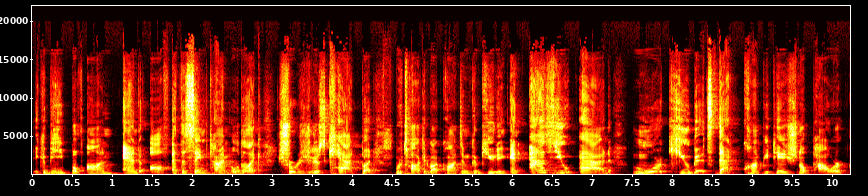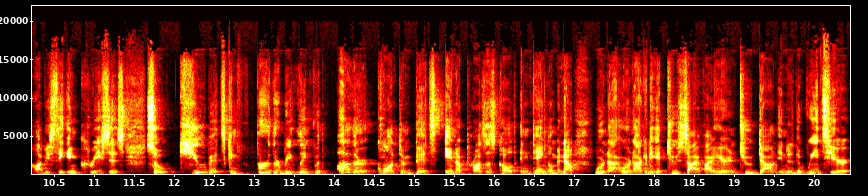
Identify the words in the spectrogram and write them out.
it could be both on and off at the same time. A little bit like Schrodinger's cat, but we're talking about quantum computing. And as you add more qubits, that computational power obviously increases. So qubits can further be linked with other quantum bits in a process called entanglement. Now, we're not we're not going to get too sci-fi here and too down into the weeds here,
